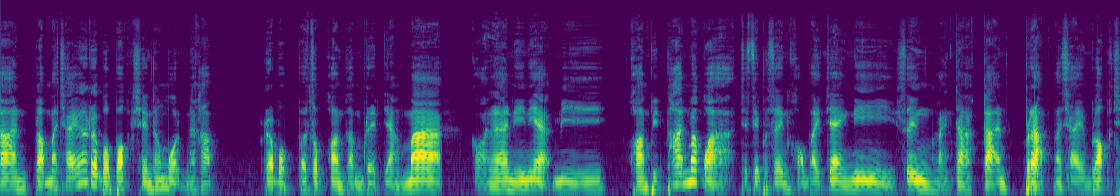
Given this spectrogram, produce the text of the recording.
การปรับมาใช้ระบบบล็อกเชนทั้งหมดนะครับ ระบบประสบความสำเร็จอย่างมาก ก่อนหน้านี้เนี่ยมีความผิดพลาดมากกว่า 70%ของใบแจ้งหนี้ ซึ่งหลังจากการปรับมาใช้บล็อกเช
